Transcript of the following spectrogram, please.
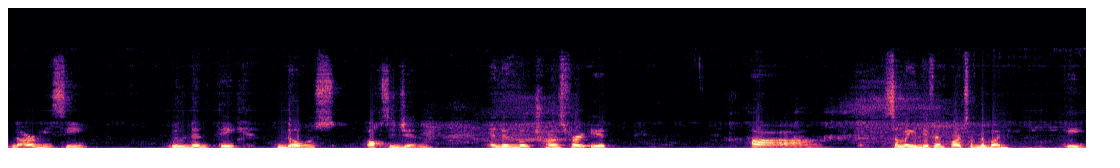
the RBC will then take those oxygen and then we'll transfer it uh, may different parts of the body. Okay?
